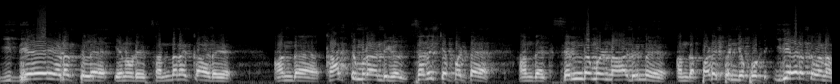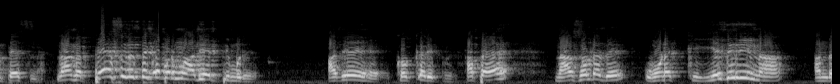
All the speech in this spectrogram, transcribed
இதே இடத்துல என்னுடைய சந்தனக்காடு அந்த காட்டுமிராண்டிகள் சிதைக்கப்பட்ட அந்த செந்தமிழ் நாடுன்னு அந்த படைப்பெஞ்ச போட்டு இதே இடத்துல நான் பேசினேன். நாங்க பேசினதுக்கு அப்புறமும் அதே திமுரு அதே கொக்கரிப்பு. அப்ப நான் சொல்றது உனக்கு எதிரினா அந்த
